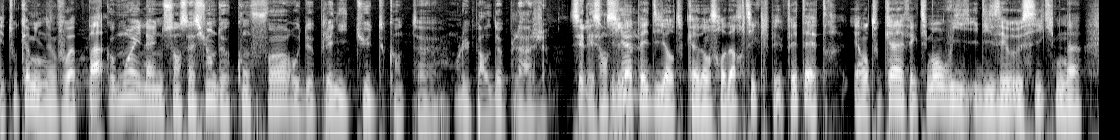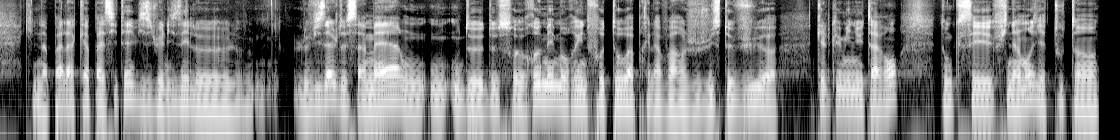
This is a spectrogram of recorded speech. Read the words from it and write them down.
Et tout comme il ne voit pas. Qu'au moins, il a une sensation de confort ou de plénitude quand euh, on lui parle de plage. C'est Il l'a l'essentiel. pas dit en tout cas dans son article, mais peut-être. Et en tout cas, effectivement, oui, il disait aussi qu'il n'a n'a pas la capacité à visualiser le, le, le visage de sa mère ou, ou- ou de, de se remémorer une photo après l'avoir ju- juste vue euh, quelques minutes avant. Donc c'est finalement il y a tout un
